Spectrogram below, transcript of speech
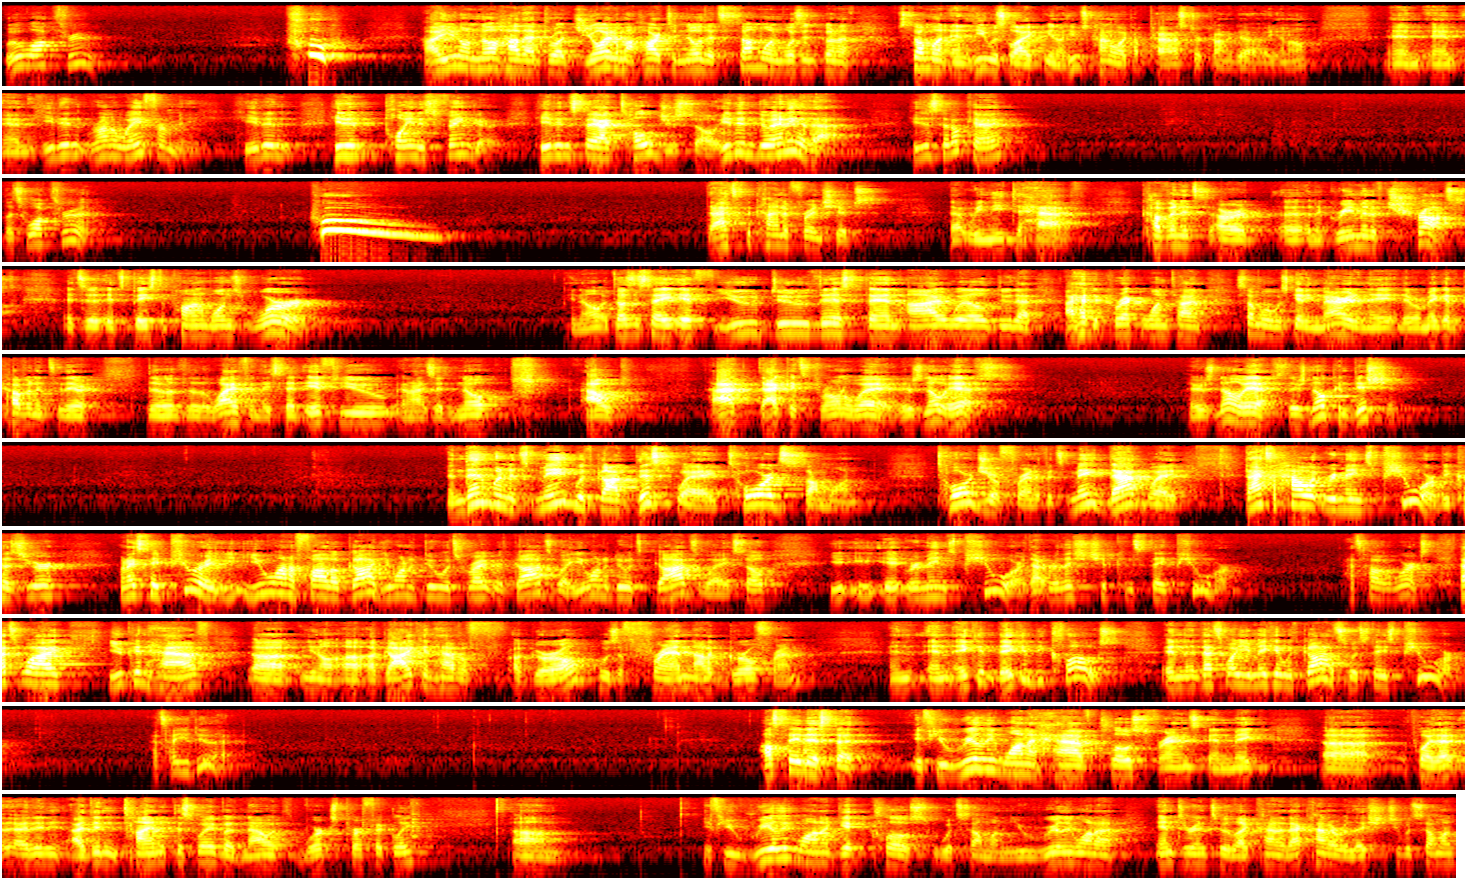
We'll walk through. Whew. Uh, you don't know how that brought joy to my heart to know that someone wasn't going to, someone, and he was like, you know, he was kind of like a pastor kind of guy, you know, and, and, and he didn't run away from me. He didn't, he didn't point his finger. He didn't say, I told you so. He didn't do any of that. He just said, okay, let's walk through it. Whoo! That's the kind of friendships that we need to have. Covenants are uh, an agreement of trust. It's, a, it's based upon one's word. You know, it doesn't say, if you do this, then I will do that. I had to correct one time, someone was getting married and they, they were making a covenant to their the, the, the wife, and they said, if you, and I said, nope, out. That, that gets thrown away. There's no ifs. There's no ifs. There's no condition. And then when it's made with God this way, towards someone, towards your friend, if it's made that way, that's how it remains pure because you're, when I say pure, you, you want to follow God. You want to do what's right with God's way. You want to do it God's way. So you, it remains pure. That relationship can stay pure. That's how it works. That's why you can have, uh, you know, a, a, guy can have a, a girl who's a friend, not a girlfriend, and, and they, can, they can be close. And that's why you make it with God, so it stays pure. That's how you do it. I'll say this that if you really want to have close friends and make, uh, boy, that, I, didn't, I didn't time it this way, but now it works perfectly. Um, if you really want to get close with someone, you really want to enter into like kind of that kind of relationship with someone,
